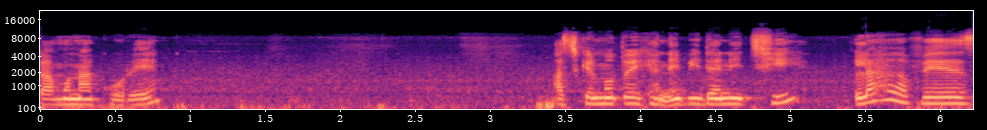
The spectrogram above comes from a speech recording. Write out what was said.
কামনা করে। আজকের মতো এখানে বিদায় নিচ্ছি। আল্লাহ হাফেজ।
